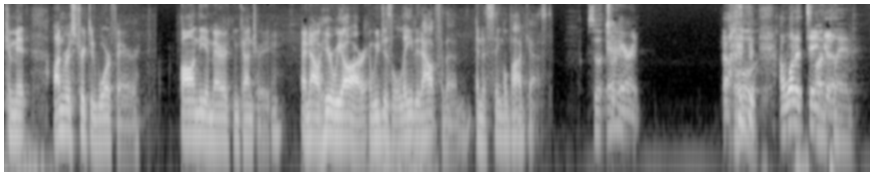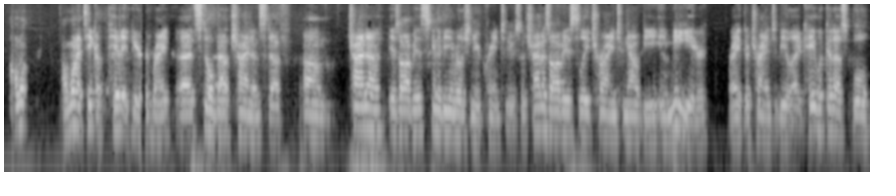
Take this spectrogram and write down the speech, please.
commit unrestricted warfare on the American country. And now here we are, and we've just laid it out for them in a single podcast. So, so Aaron, Aaron. Uh, Oh. I want to take a, unplanned. I want I want to take a pivot here, right? Uh, it's still about China and stuff. Um, China is obvious going to be in relation to Ukraine too. So China's obviously trying to now be a mediator, right? They're trying to be like, hey, look at us. We'll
